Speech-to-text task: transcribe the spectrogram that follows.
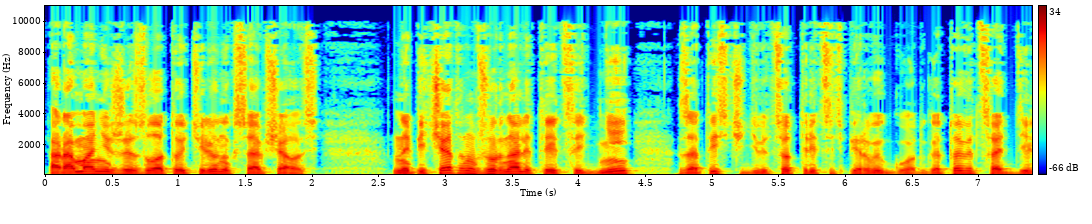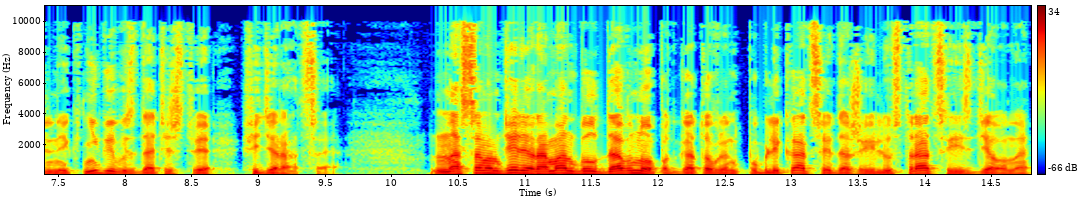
О романе же «Золотой теленок» сообщалось. Напечатан в журнале «30 дней» за 1931 год. Готовится отдельной книгой в издательстве «Федерация». На самом деле роман был давно подготовлен к публикации, даже иллюстрации сделаны,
